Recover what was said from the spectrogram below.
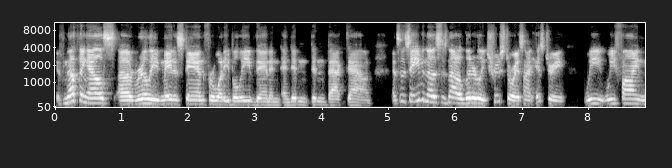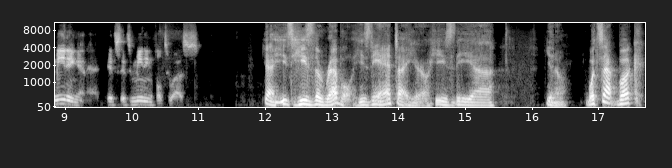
If nothing else, uh, really made a stand for what he believed in and, and didn't didn't back down. And so, to say, even though this is not a literally true story, it's not history. We we find meaning in it. It's it's meaningful to us. Yeah, he's he's the rebel. He's the anti-hero. He's the uh you know, what's that book?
